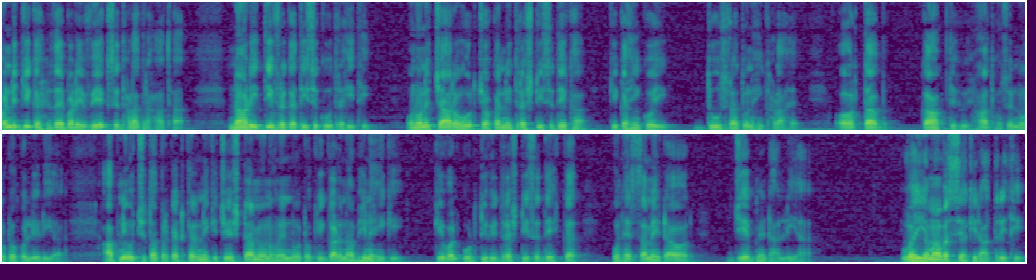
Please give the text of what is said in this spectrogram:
पंडित जी का हृदय बड़े वेग से धड़क रहा था। नाड़ी तीव्र गति से कूद रही थी। उन्होंने चारों ओर चौकन्नी दृष्टि से देखा कि कहीं कोई दूसरा तो नहीं खड़ा है, और तब कांपते हुए हाथों से नोटों को ले लिया। अपनी उच्चता प्रकट करने की चेष्टा में उन्होंने नोटों की गणना भी नहीं की, केवल उड़ती हुई दृष्टि से देखकर उन्हें समेटा और जेब में डाल लिया। वही अमावस्या की रात्रि थी।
